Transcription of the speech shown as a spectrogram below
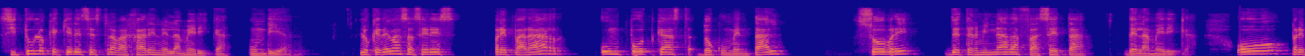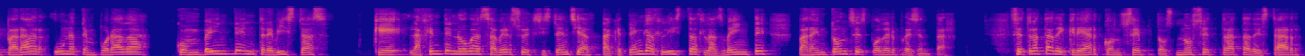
si tú lo que quieres es trabajar en el América un día, lo que debas hacer es preparar un podcast documental sobre determinada faceta del América o preparar una temporada con 20 entrevistas que la gente no va a saber su existencia hasta que tengas listas las 20 para entonces poder presentar. Se trata de crear conceptos, no se trata de estar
